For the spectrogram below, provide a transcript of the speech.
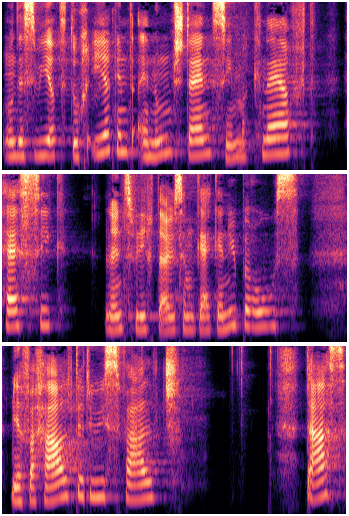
Und es wird durch irgendeinen Umstand, sind wir genervt, hässig, lassen es vielleicht unserem Gegenüber aus. Wir verhalten uns falsch. Das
